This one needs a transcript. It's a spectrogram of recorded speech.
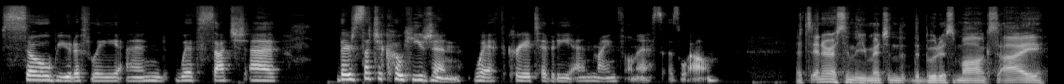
so beautifully and with such a there's such a cohesion with creativity and mindfulness as well. That's interesting that you mentioned the, the Buddhist monks. I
